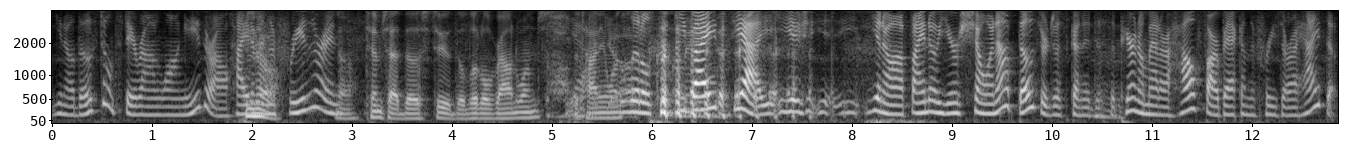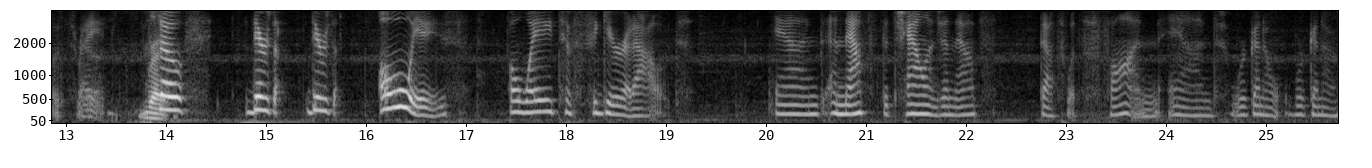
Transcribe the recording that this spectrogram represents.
you know those don't stay around long either. I'll hide them in the freezer and No, Tim's had those too. The little round ones, oh, the Yeah. tiny ones. little cookie bites. Yeah, you, you, you know, if I know you're showing up, those are just going to mm-hmm. disappear no matter how far back in the freezer I hide those, right? Right. So there's there's always a way to figure it out. And and that's the challenge and that's that's what's fun and we're going to we're going to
